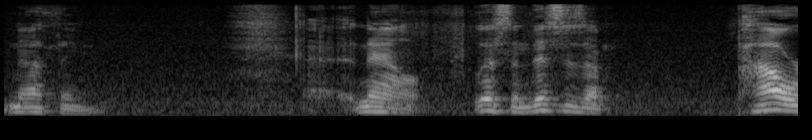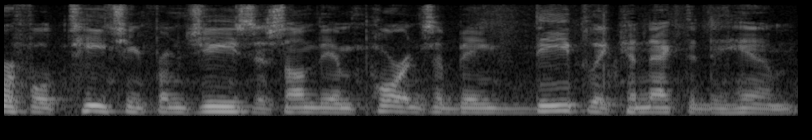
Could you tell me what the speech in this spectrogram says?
nothing. Now, listen, this is a powerful teaching from Jesus on the importance of being deeply connected to him.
